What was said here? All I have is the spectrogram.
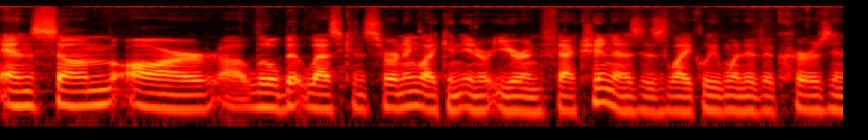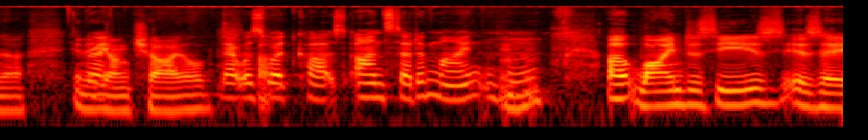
And some are a little bit less concerning, like an inner ear infection, as is likely when it occurs in a in right. a young child. That was uh, what caused onset of mine. Mm -hmm. Mm -hmm. Lyme disease is a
